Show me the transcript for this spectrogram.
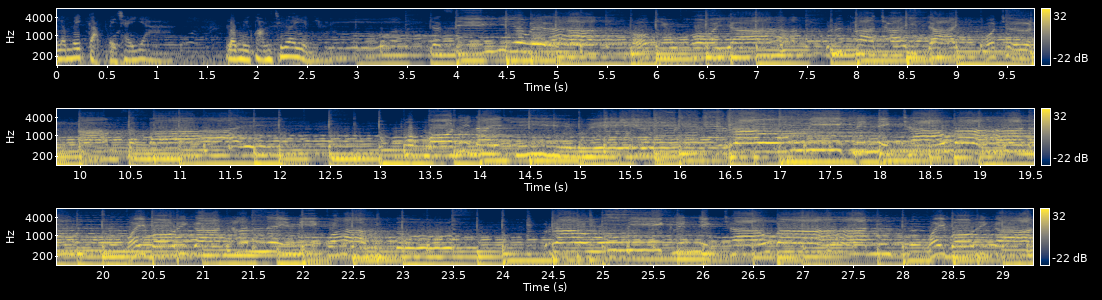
แล้วไม่กลับไปใช้ยา เรามีความเชื่ออย่างนั้นจะเสียเวลารอคิวคอยยา หรือค่าใช้จ่ายก็เชิญตามสบายพบหมอได้ในทีวีเรามีคลินิกช้าบ้าน ไว้บริการท่านให้มีความสุขเรามีคลินิกช้าบ้าน ไว้บริการ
